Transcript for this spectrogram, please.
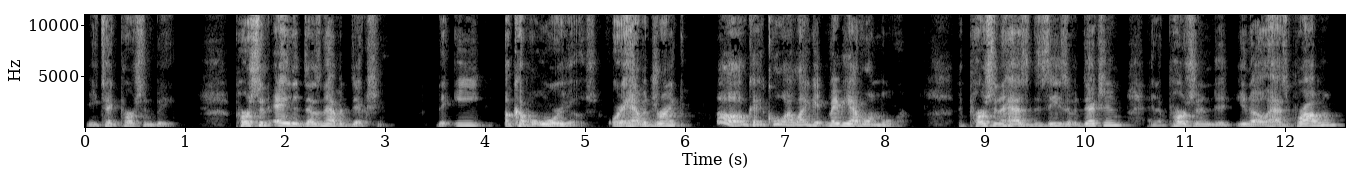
you take person B. Person A that doesn't have addiction, they eat a couple Oreos or they have a drink Oh, okay, cool. I like it. Maybe have one more. The person that has a disease of addiction and the person that you know has a problem,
